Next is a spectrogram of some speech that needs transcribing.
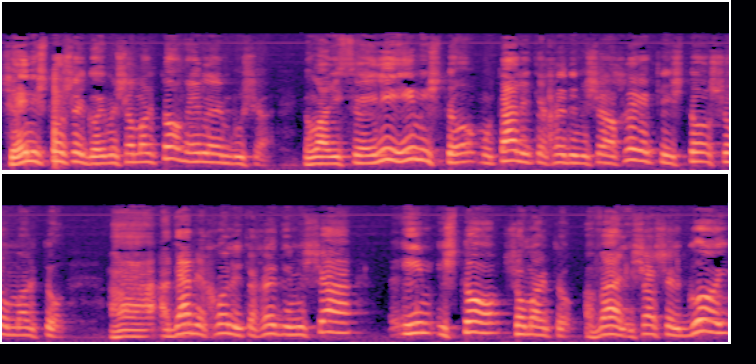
שאין אשתו של גוי משמרתו ואין להם בושה. כלומר, ישראלי עם אשתו, מותר להתייחד עם אישה אחרת כי אשתו שומרתו. האדם יכול להתייחד עם אישה עם אשתו שומרתו, אבל אישה של גוי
